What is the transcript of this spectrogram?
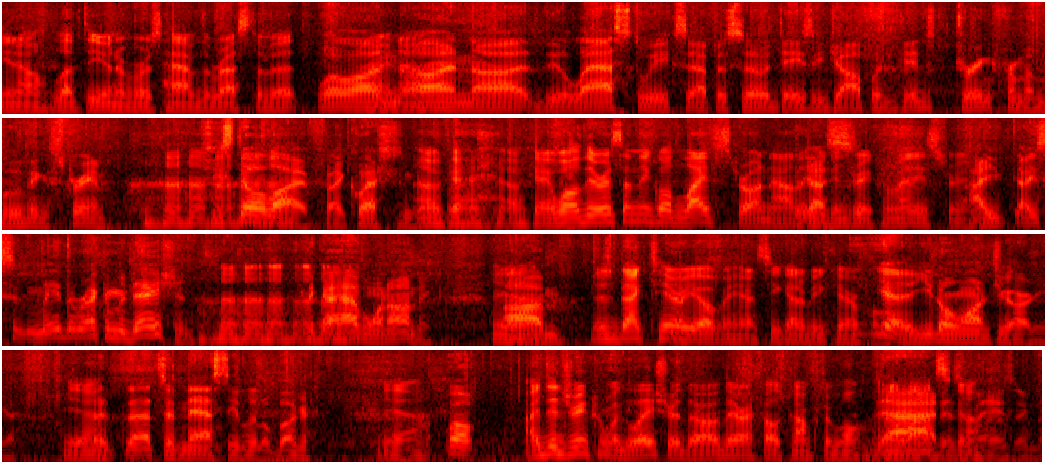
you know, let the universe have the rest of it. Well, on, now. on uh, the last week's episode, Daisy Joplin did drink from a moving stream. She's still alive. I questioned it. but Okay, okay. Well, there is something called LifeStraw now that Yes. you can drink from any stream. I made the recommendation. I think I have one on me. yeah. Um, There's bacteria over here, so you got to be careful. yeah, you don't want Giardia. Yeah. That, that's a nasty little bugger. Yeah. Well, I did drink from a glacier though. There I felt comfortable. that is amazing, though.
